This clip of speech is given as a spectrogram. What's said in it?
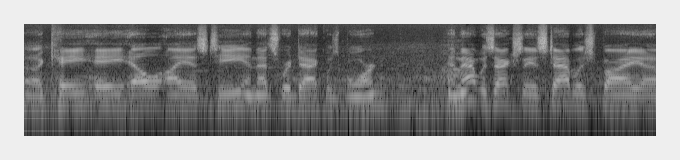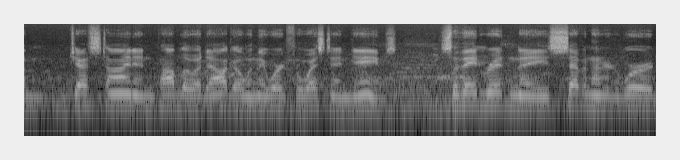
uh, K A L I S T, and that's where Dak was born. And that was actually established by um, Jeff Stein and Pablo Hidalgo when they worked for West End Games. So they'd written a 700-word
